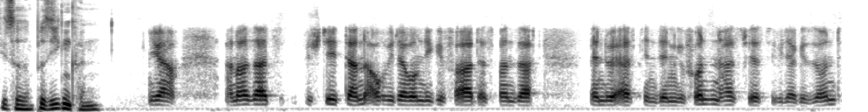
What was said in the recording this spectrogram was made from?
diese besiegen können. Ja, andererseits besteht dann auch wiederum die Gefahr, dass man sagt, wenn du erst den Sinn gefunden hast, wirst du wieder gesund.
